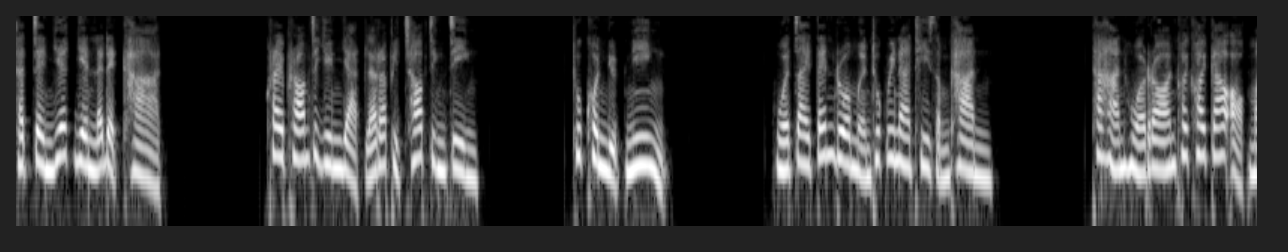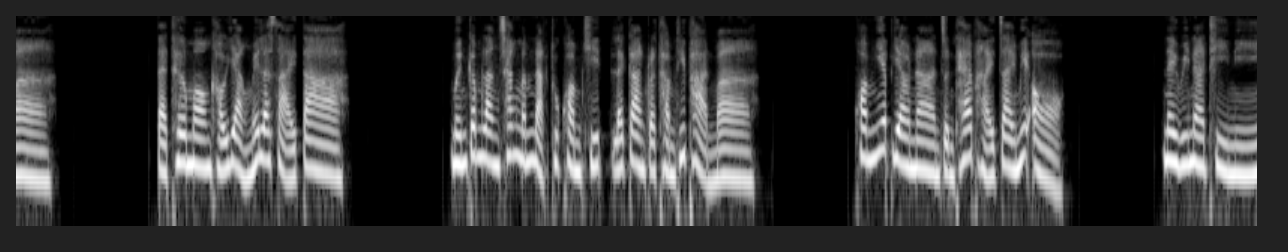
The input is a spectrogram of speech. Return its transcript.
ชัดเจนเยือกเย็นและเด็ดขาด ใครพร้อมจะยืนหยัดและรับผิดชอบจริง ๆ ทุกคนหยุดนิ่ง หัวใจเต้นรัวเหมือนทุกวินาทีสำคัญ ทหารหัวร้อนค่อยๆก้าวออกมา แต่เธอมองเขาอย่างไม่ละสายตา เหมือนกำลังชั่งน้ำหนักทุกความคิดและการกระทำที่ผ่านมา ความเงียบยาวนานจนแทบหายใจไม่ออก ในวินาทีนี้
